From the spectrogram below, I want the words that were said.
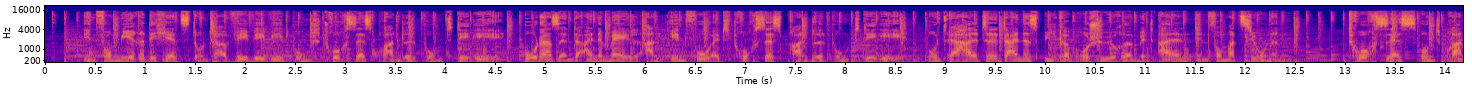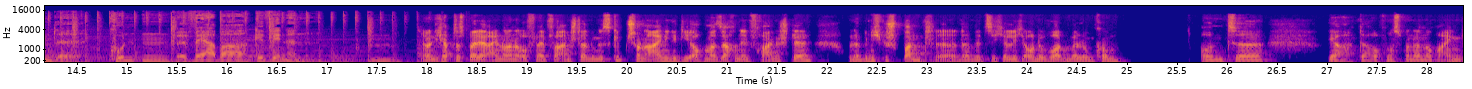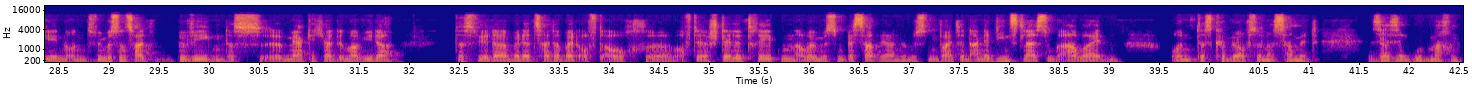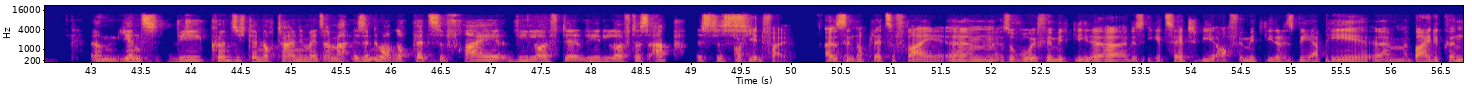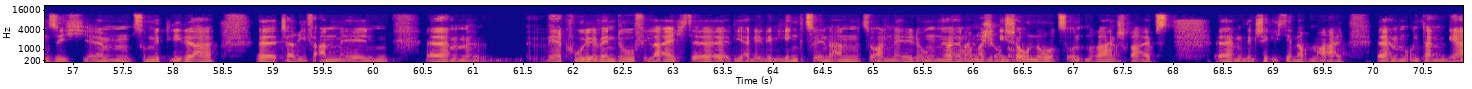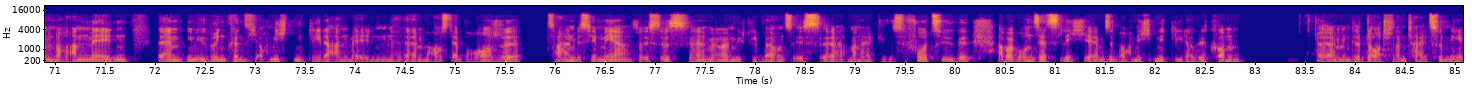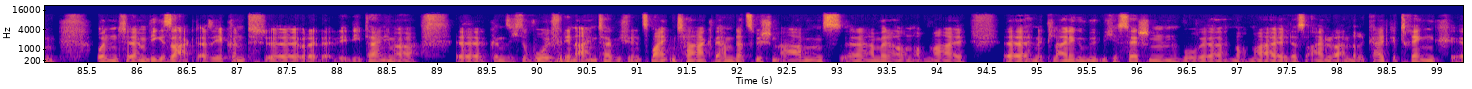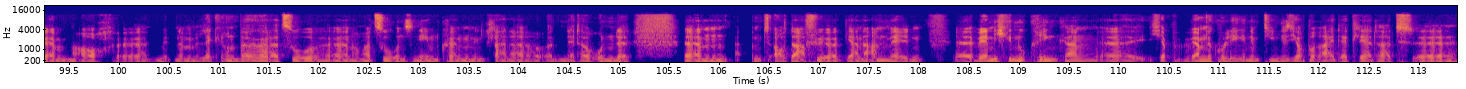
Informiere dich jetzt unter www.truchsessbrandel.de oder sende eine Mail an info@truchsessbrandel.de und erhalte deine Speakerbroschüre mit allen Informationen. Truchsess und Brandel. Kunden, Bewerber gewinnen. Mhm. Und ich habe das bei der einen oder anderen Offline-Veranstaltung. Es gibt schon einige, die auch mal Sachen in Frage stellen. Und da bin ich gespannt. Äh, da wird sicherlich auch eine Wortmeldung kommen. Und äh, ja, darauf muss man dann noch eingehen und wir müssen uns halt bewegen. Das äh, merke ich halt immer wieder, dass wir da bei der Zeitarbeit oft auch äh, auf der Stelle treten, aber wir müssen besser werden. Wir müssen weiterhin an der Dienstleistung arbeiten und das können wir auf so einer Summit sehr, sehr gut machen. Ähm, Jens, wie können sich denn noch Teilnehmer jetzt einmal, sind überhaupt noch Plätze frei? Wie läuft der, wie läuft das ab? Ist es? Auf jeden Fall. Also es sind noch Plätze frei, ähm, sowohl für Mitglieder des IGZ wie auch für Mitglieder des BAP. Ähm, beide können sich ähm, zum Mitgliedertarif anmelden. Ähm, Wäre cool, wenn du vielleicht äh, die, den, den Link zu den An zur Anmeldung äh, nochmal in die Show Notes unten reinschreibst. Ähm, den schicke ich dir nochmal. Ähm, und dann gerne noch anmelden. Ähm, Im Übrigen können sich auch Nicht-Mitglieder anmelden ähm, aus der Branche zahlen ein bisschen mehr, so ist es. Wenn man Mitglied bei mhm. uns ist, äh, hat man halt gewisse Vorzüge, aber grundsätzlich ähm, sind auch Nicht-Mitglieder willkommen ähm, dort dann teilzunehmen. Und ähm, wie gesagt, also ihr könnt äh, oder die Teilnehmer äh, können sich sowohl für den einen Tag wie für den zweiten Tag. Wir haben dazwischen abends äh, haben wir dann auch noch mal äh, eine kleine gemütliche Session, wo wir noch mal das ein oder andere Kaltgetränk ähm, auch äh, mit einem leckeren Burger dazu äh, noch mal zu uns nehmen können in kleiner netter Runde. Ähm, und auch dafür gerne anmelden. Äh, wer nicht genug kriegen kann, äh, ich habe, wir haben eine Kollegin im Team, die sich auch bereit erklärt hat. Äh,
